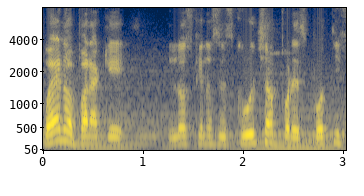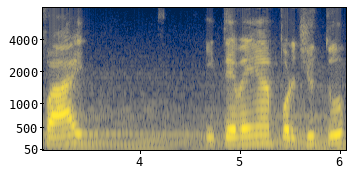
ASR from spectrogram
Bueno, para que los que nos escuchan por Spotify y te vean por YouTube,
